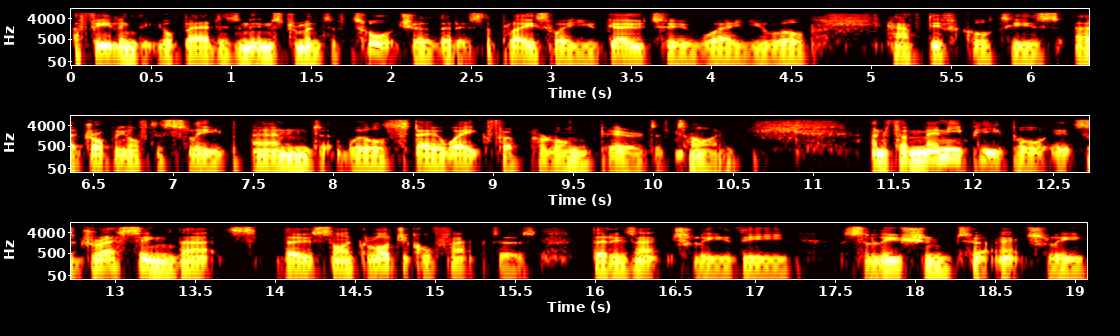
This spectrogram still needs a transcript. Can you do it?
a feeling that your bed is an instrument of torture, that it's the place where you go to where you will have difficulties uh, dropping off to sleep and will stay awake for prolonged periods of time. And for many people, it's addressing that those psychological factors that is actually the solution to actually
